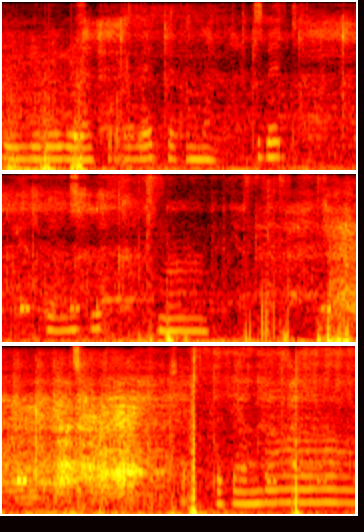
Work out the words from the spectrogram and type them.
Geriye gelen forvet yakından takip et. Dayanıklık. Aman. Yapacağım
